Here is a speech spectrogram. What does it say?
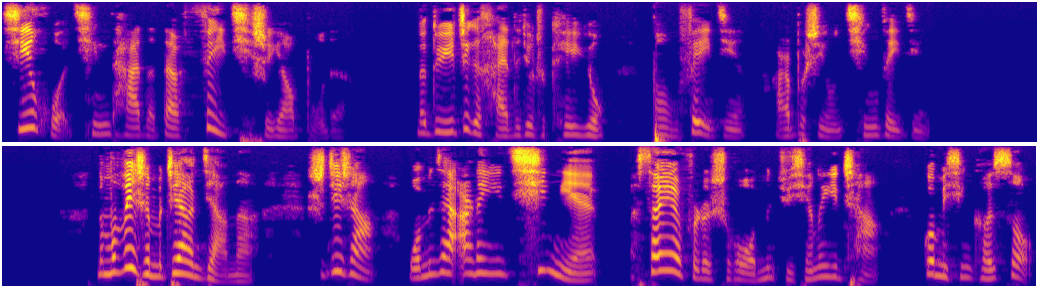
心火清他的，但肺气是要补的。那对于这个孩子就是可以用补肺经，而不是用清肺经。那么为什么这样讲呢？实际上我们在二零一七年三月份的时候，我们举行了一场过敏性咳嗽。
